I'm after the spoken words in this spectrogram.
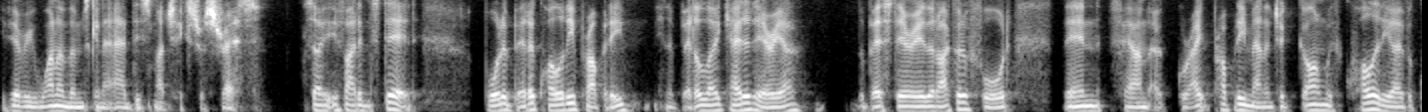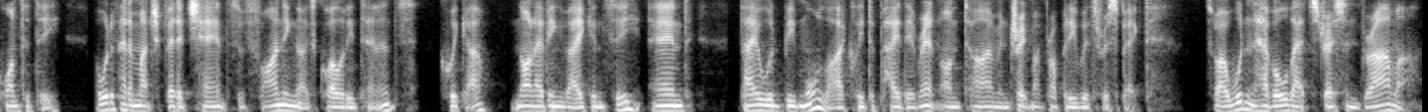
if every one of them's going to add this much extra stress? So if I'd instead bought a better quality property in a better located area, the best area that I could afford, then found a great property manager, gone with quality over quantity, I would have had a much better chance of finding those quality tenants quicker not having vacancy, and they would be more likely to pay their rent on time and treat my property with respect. So I wouldn't have all that stress and drama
